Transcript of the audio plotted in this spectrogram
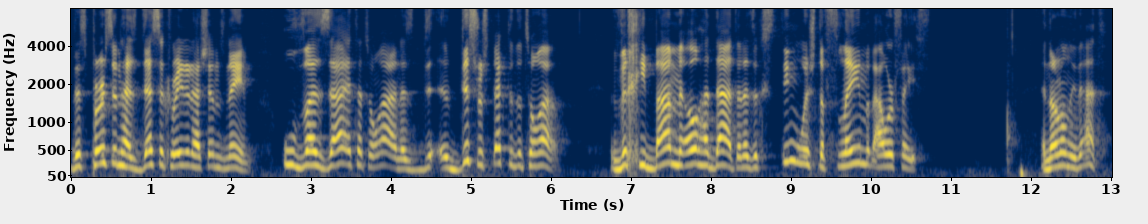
This person has desecrated Hashem's name. Uvaza et Torah and has uh, disrespected the Torah. V'chiba me'or hadat, and has extinguished the flame of our faith. And not only that,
